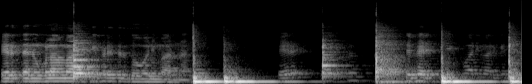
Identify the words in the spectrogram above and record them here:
ਫਿਰ ਤਿੰਨ ਉਂਗਲਾਂ ਮਾਰ ਕੇ ਫਿਰ ਇੱਧਰ ਦੋ ਵਾਰੀ ਮਾਰਨਾ। ਫਿਰ ਇੱਕ ਤੇ ਫਿਰ ਇੱਕ ਵਾਰੀ ਮਾਰ ਕੇ ਫਿਰ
